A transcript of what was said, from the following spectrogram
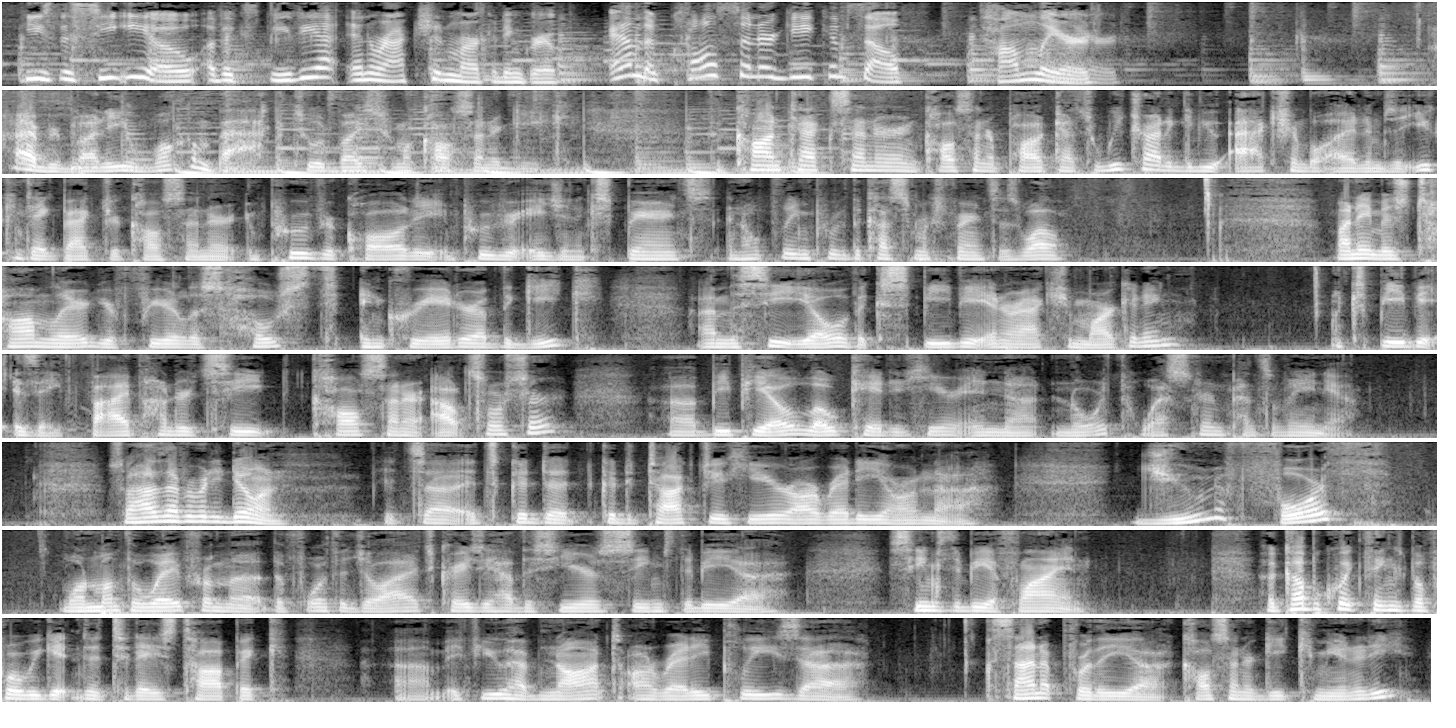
He's the CEO of Expivia Interaction Marketing Group and the call center geek himself, Tom Laird. Hi, everybody. Welcome back to Advice from a Call Center Geek. The contact center and call center podcast, we try to give you actionable items that you can take back to your call center, improve your quality, improve your agent experience, and hopefully improve the customer experience as well. My name is Tom Laird, your fearless host and creator of The Geek. I'm the CEO of Expivia Interaction Marketing. Expivia is a 500 seat call center outsourcer, uh, BPO, located here in uh, northwestern Pennsylvania. So, how's everybody doing? It's uh, it's good to good to talk to you here already on uh, June 4th, one month away from the the 4th of July. It's crazy how this year seems to be uh, seems to be a flying. A couple quick things before we get into today's topic. Um, if you have not already, please uh, sign up for the uh, Call Center Geek community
